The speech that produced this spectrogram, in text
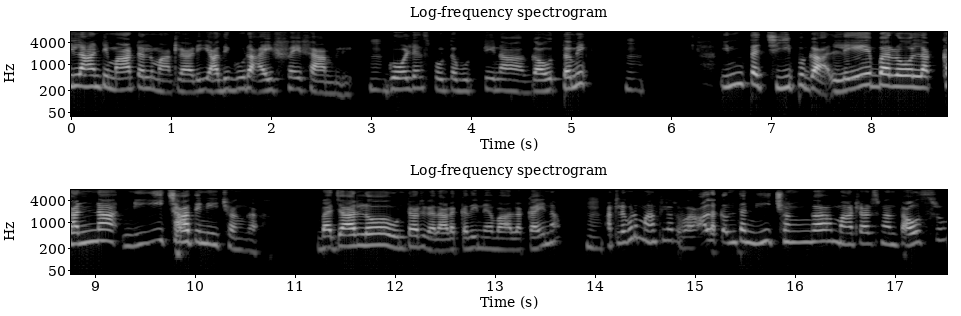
ఇలాంటి మాటలు మాట్లాడి అది కూడా ఐఫై ఫ్యామిలీ. గోల్డెన్ స్పూర్తో పుట్టిన గౌతమి. ఇంత చీప్గా లేబరోళ్ళ కన్నా నీచాతి నీచంగా. బజార్లో ఉంటారు కదా అడక తినే వాళ్ళకైనా. అట్లా కూడా మాట్లాడరు. వాళ్ళకంత నీచంగా మాట్లాడాల్సినంత అవసరం.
